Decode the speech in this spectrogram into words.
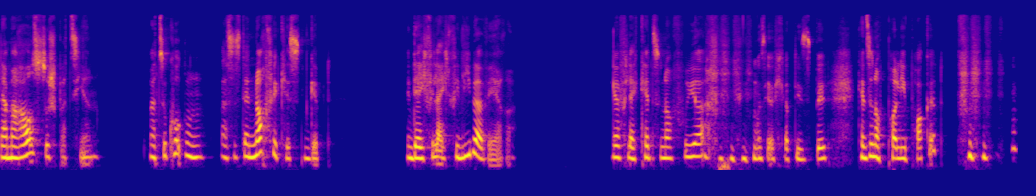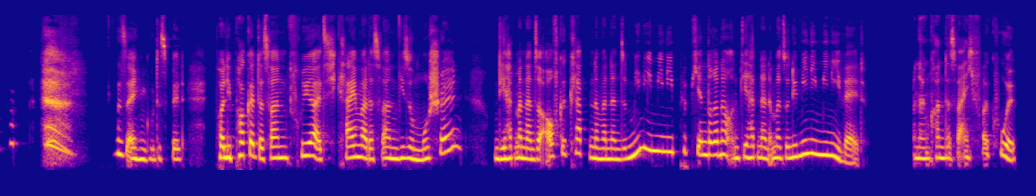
da mal rauszuspazieren? Mal zu gucken, was es denn noch für Kisten gibt, in der ich vielleicht viel lieber wäre. Ja, vielleicht kennst du noch früher, ich muss ja, ich glaube, dieses Bild, kennst du noch Polly Pocket? das ist eigentlich ein gutes Bild. Polly Pocket, das waren früher, als ich klein war, das waren wie so Muscheln und die hat man dann so aufgeklappt und dann waren dann so mini, mini Püppchen drin und die hatten dann immer so eine mini, mini Welt. Und dann konnte, das war eigentlich voll cool.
